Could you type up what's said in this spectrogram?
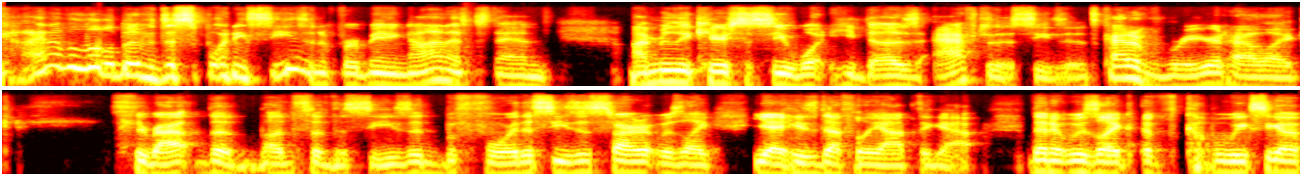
kind of a little bit of a disappointing season, if we're being honest. And I'm really curious to see what he does after the season. It's kind of weird how, like, throughout the months of the season before the season started was like yeah he's definitely opting out then it was like a couple weeks ago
